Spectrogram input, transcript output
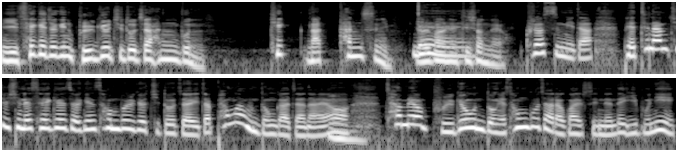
이 세계적인 불교 지도자 한 분, 틱 나탄 스님 열반에 네. 드셨네요. 그렇습니다. 베트남 출신의 세계적인 선불교 지도자이자 평화운동가잖아요. 음. 참여 불교 운동의 선구자라고 할 수 있는데 이분이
